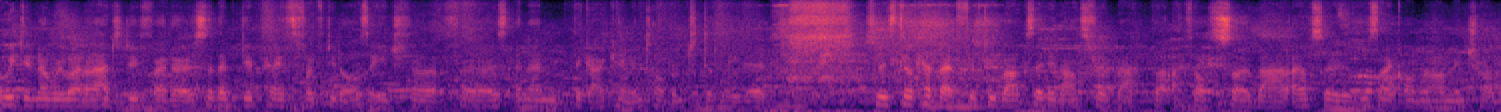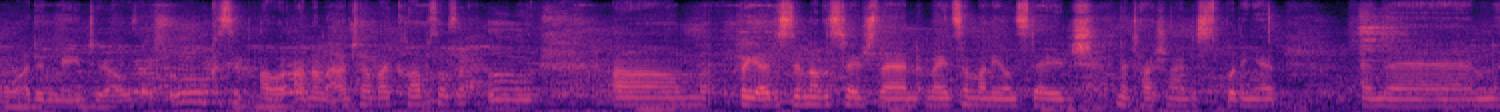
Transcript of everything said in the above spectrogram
We didn't know we weren't allowed to do photos, so they did pay us $50 each for photos, and then the guy came and told them to delete it. So we still kept that 50 bucks. I didn't ask for it back, but I felt so bad. I also was like, oh no, I'm in trouble. I didn't mean to. I was like, oh, because I'm allowed to have my club, so I was like, oh. Um, but yeah, just did another stage then, made some money on stage. Natasha and I just splitting it. And then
